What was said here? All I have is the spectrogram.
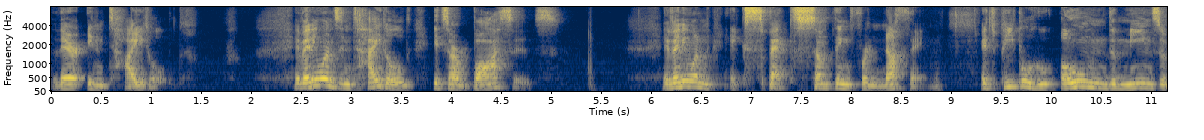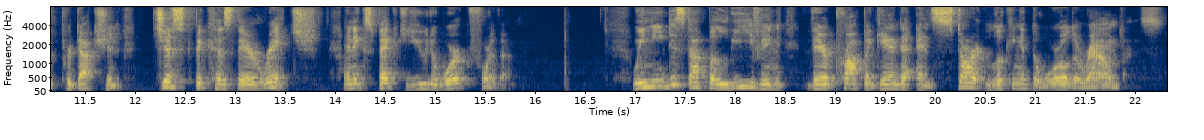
they're entitled. If anyone's entitled, it's our bosses. If anyone expects something for nothing, it's people who own the means of production just because they're rich and expect you to work for them. We need to stop believing their propaganda and start looking at the world around us.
